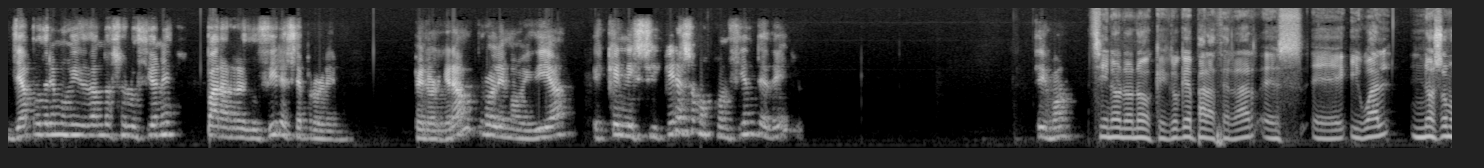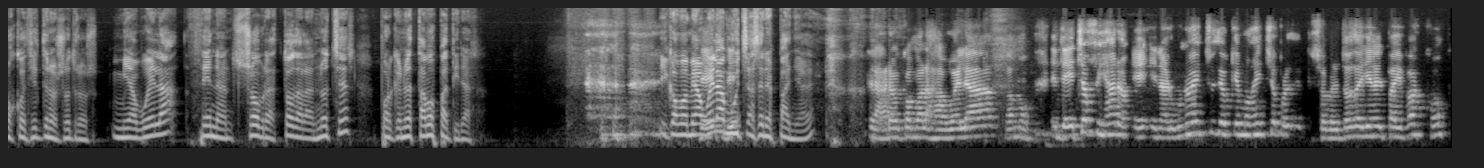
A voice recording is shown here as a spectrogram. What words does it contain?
ya podremos ir dando soluciones para reducir ese problema. Pero el gran problema hoy día es que ni siquiera somos conscientes de ello. Sí, Juan. Sí, no, no, no, que creo que para cerrar es eh, igual no somos conscientes nosotros. Mi abuela cenan sobras todas las noches porque no estamos para tirar. y como mi abuela, muchas en España, ¿eh? Claro, como las abuelas, vamos. De hecho, fijaros, eh, en algunos estudios que hemos hecho, sobre todo allí en el País Vasco,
